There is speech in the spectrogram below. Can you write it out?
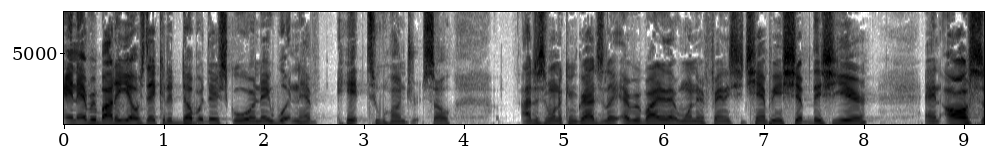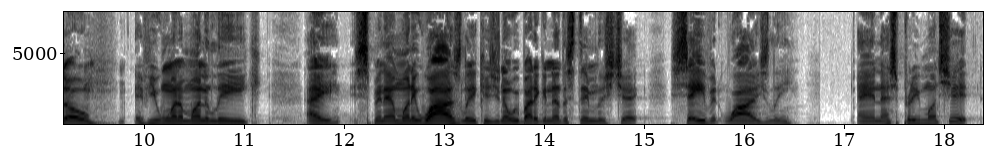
And everybody else, they could have doubled their score and they wouldn't have hit 200. So I just want to congratulate everybody that won their fantasy championship this year. And also, if you won a money league, hey, spend that money wisely because you know we about to get another stimulus check. Save it wisely. And that's pretty much it.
